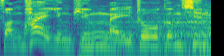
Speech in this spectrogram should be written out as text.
反派影评每周更新。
